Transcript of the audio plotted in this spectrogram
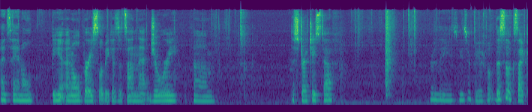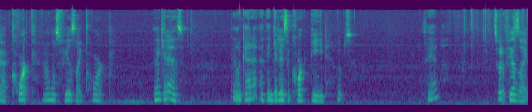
I'd say an old be an old bracelet because it's on that jewelry, um, the stretchy stuff. What are these? These are beautiful. This looks like a cork. It almost feels like cork. I think it is. You look at it, I think it is a cork bead. Oops. See it? That's what it feels like.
